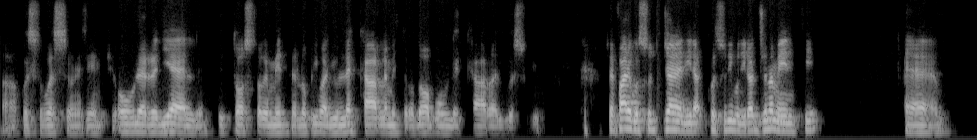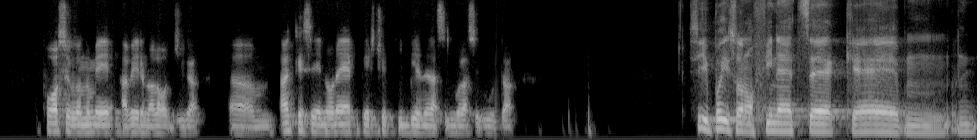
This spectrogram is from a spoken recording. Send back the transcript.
Uh, questo può essere un esempio. O un RDL, piuttosto che metterlo prima di un leg curl e metterlo dopo un leg curl di questo tipo. Cioè fare questo, di, questo tipo di ragionamenti eh, può, secondo me, avere una logica, um, anche se non è percettibile nella singola seduta. Sì, poi sono finezze che in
